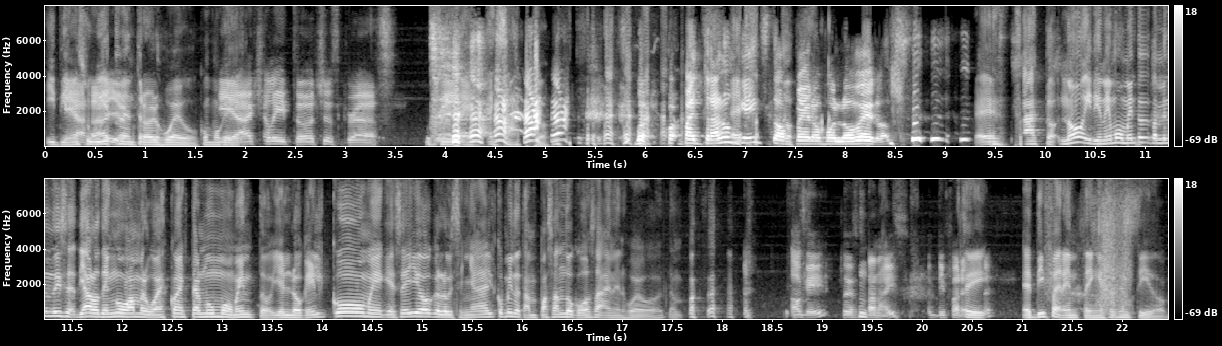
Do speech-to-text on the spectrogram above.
Y tiene su vida dentro del juego. Como He que... actually touches grass. Sí, e, exacto. para entrar a un GameStop, pero por lo menos. Exacto. No, y tiene momentos también donde dice, ya lo tengo hambre, voy a desconectarme un momento. Y en lo que él come, qué sé yo, que lo enseñan a él comiendo, están pasando cosas en el juego. ok, pues está nice. Es diferente. Sí, es diferente en ese sentido.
